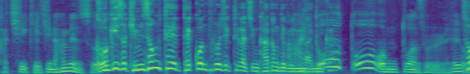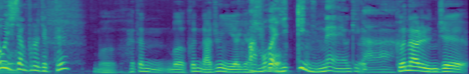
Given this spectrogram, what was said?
같이 개진하면서 거기서 김성태 대권 프로젝트가 지금 가동되고 있는 거 아닙니까? 또, 또 엉뚱한 소리를 해요. 서울시장 프로젝트? 뭐 하여튼 뭐 그건 나중에 이야기하시고 아 뭐가 있긴 있네 여기가 그, 그날 이제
